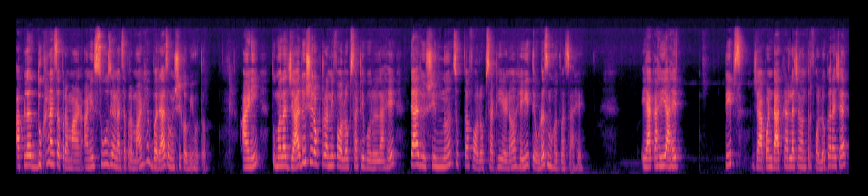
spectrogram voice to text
आपलं दुखण्याचं प्रमाण आणि सूज येण्याचं प्रमाण हे बऱ्याच अंशी कमी होतं. आणि तुम्हाला ज्या दिवशी डॉक्टरांनी फॉलोअपसाठी बोललेलं आहे त्या दिवशी न चुकता फॉलोअपसाठी येणं हेही तेवढंच महत्त्वाचं आहे. ह्या काही आहेत टिप्स ज्या आपण दात काढल्याच्या नंतर फॉलो करायच्या आहेत.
